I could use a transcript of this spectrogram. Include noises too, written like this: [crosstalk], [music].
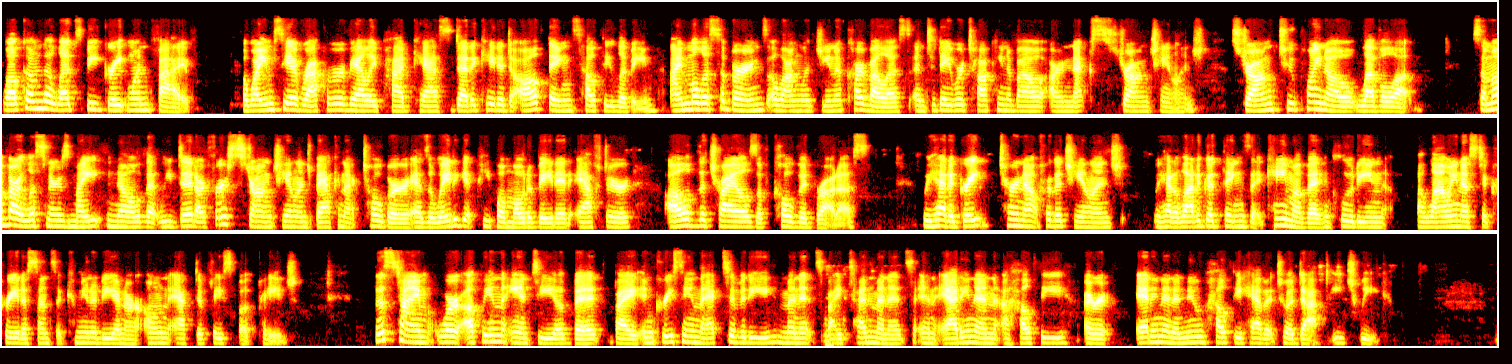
Welcome to Let's Be Great One Five, a YMCA of Rock River Valley podcast dedicated to all things healthy living. I'm Melissa Burns along with Gina Carvelis, and today we're talking about our next Strong Challenge, Strong 2.0 Level Up. Some of our listeners might know that we did our first Strong Challenge back in October as a way to get people motivated after all of the trials of COVID brought us. We had a great turnout for the challenge. We had a lot of good things that came of it, including allowing us to create a sense of community in our own active Facebook page. This time, we're upping the ante a bit by increasing the activity minutes by 10 minutes and adding in a healthy or adding in a new healthy habit to adopt each week.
